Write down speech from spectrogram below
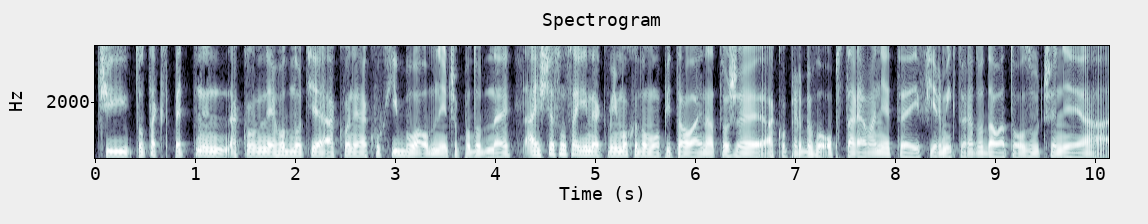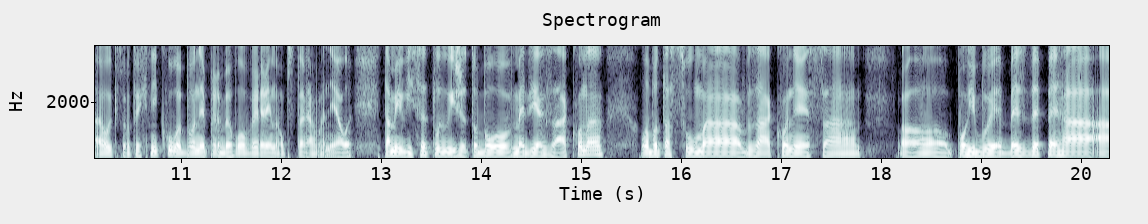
či to tak spätne ako nehodnotia ako nejakú chybu alebo niečo podobné. A ešte som sa inak mimochodom opýtal aj na to, že ako prebehlo obstarávanie tej firmy, ktorá dodala to ozvučenie a elektrotechniku, lebo neprebehlo verejné obstarávanie, ale tam mi vysvetlili, že to bolo v medziach zákona, lebo tá suma v zákone sa pohybuje bez DPH a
